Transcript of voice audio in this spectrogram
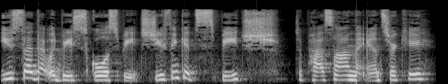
You said that would be school speech. Do you think it's speech to pass on the answer key?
